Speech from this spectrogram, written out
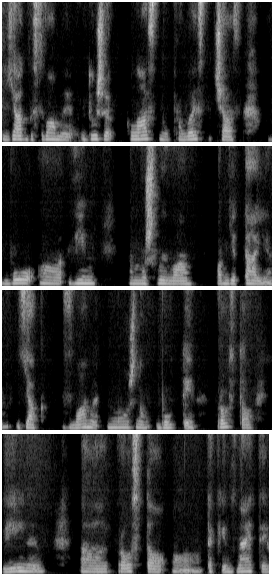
як би з вами дуже класно провести час, бо а, він, можливо, пам'ятає, як з вами можна бути просто вільною, просто таким, знаєте,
